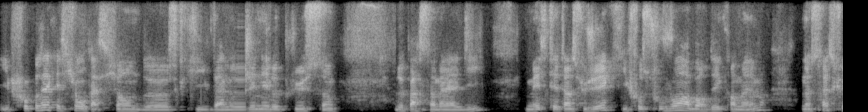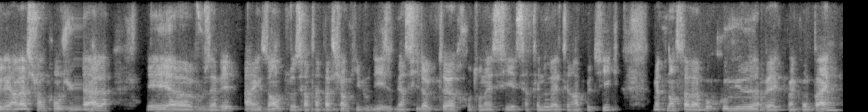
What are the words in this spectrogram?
Il faut poser la question au patient de ce qui va le gêner le plus de par sa maladie, mais c'est un sujet qu'il faut souvent aborder quand même, ne serait-ce que les relations conjugales et euh, vous avez, par exemple, certains patients qui vous disent Merci docteur, quand on a essayé certaines nouvelles thérapeutiques, maintenant ça va beaucoup mieux avec ma compagne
